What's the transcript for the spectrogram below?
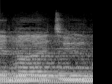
it hard to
